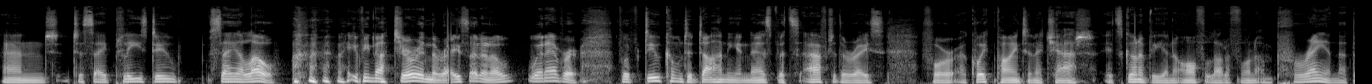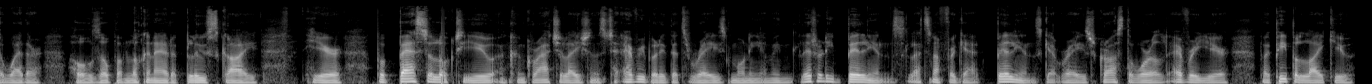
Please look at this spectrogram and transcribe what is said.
and to say, please do say hello. Maybe not during the race, I don't know, whenever. But do come to Doheny and Nesbitt's after the race for a quick pint and a chat. It's going to be an awful lot of fun. I'm praying that the weather holds up. I'm looking out at blue sky here. But best of luck to you and congratulations to everybody that's raised money. I mean, literally billions, let's not forget, billions get raised across the world every year by people like you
